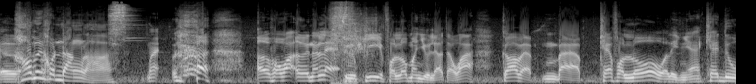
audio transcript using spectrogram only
เออ เขาเป็นคนดังเหรอไม่ เออเพราะว่าเออนั่นแหละคือพี่ follow มันอยู่แล้วแต่ว่าก็แบบแบบแค่ follow อะไรเงี้ยแค่ดู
